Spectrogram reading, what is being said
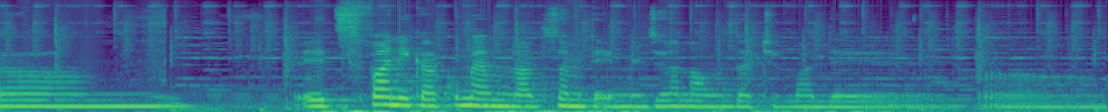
Um, it's funny că acum mi-am adus aminte, ai menționat la un dat ceva de... Uh,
